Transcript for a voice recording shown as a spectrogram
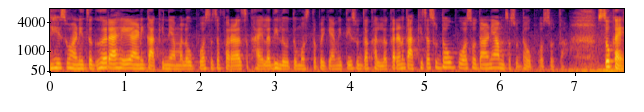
हे सुहाणीचं घर आहे आणि काकींनी आम्हाला उपवासाचं फराळाचं खायला दिलं होतं मस्तपैकी. आम्ही ते सुद्धा खाल्लं. कारण काकीचा सुद्धा उपवास होता आणि आमचा सुद्धा उपवास होता. सो काय?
